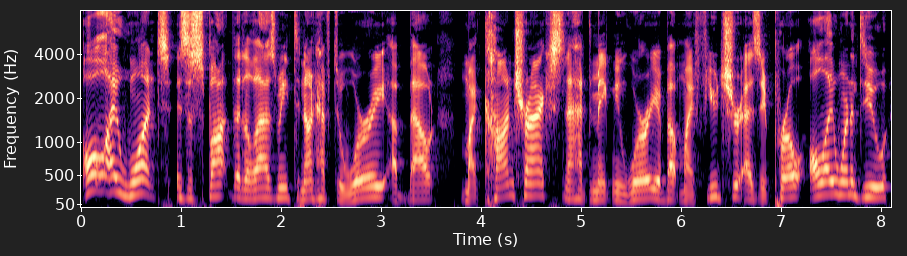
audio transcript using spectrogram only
All I want is a spot that allows me to not have to worry about my contracts, not have to make me worry about my future as a pro. All I want to do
